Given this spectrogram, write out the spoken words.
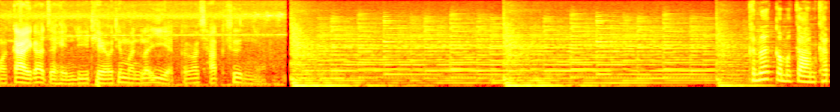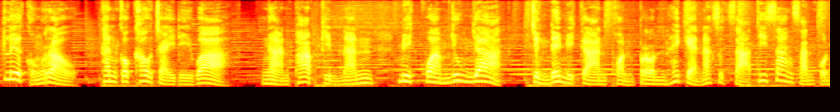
มาใกล้ก็อาจจะเห็นดีเทลที่มันละเอียดแล้วก็ชัดขึ้นเนี่ย คณะกรรมการคัดเลือกของเราท่านก็เข้าใจดีว่า งานภาพพิมพ์นั้นมีความยุ่งยากจึงได้มีการผ่อนปรนให้แก่นักศึกษาที่สร้างสรรค์ผล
